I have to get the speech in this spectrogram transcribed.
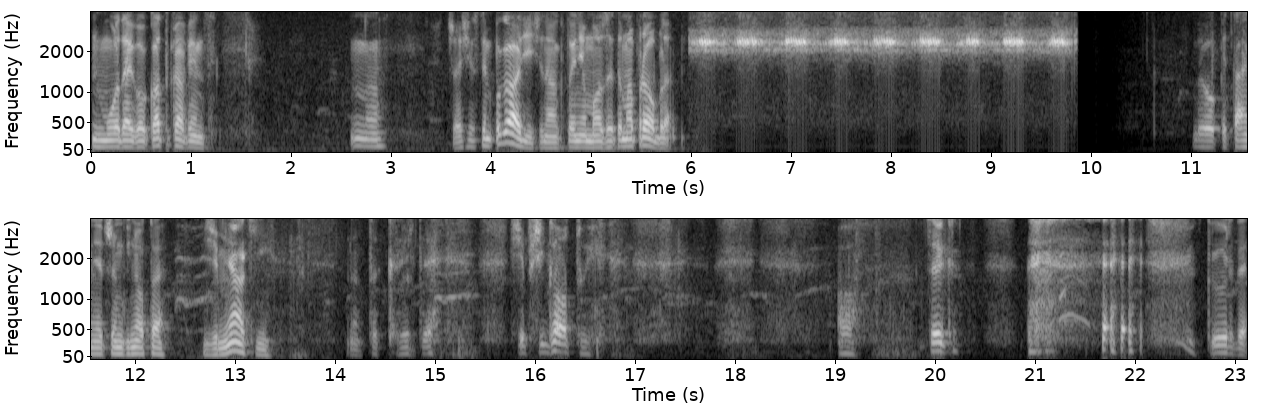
młodego kotka, więc no trzeba się z tym pogodzić. No kto nie może, to ma problem. Było pytanie, czym gniotę ziemniaki. No to kurde, się przygotuj. O, cyk. Kurde.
